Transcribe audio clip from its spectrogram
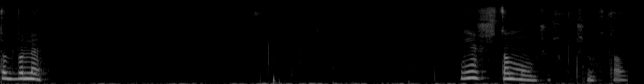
Та бля. Я ж самому щось скучно стало.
